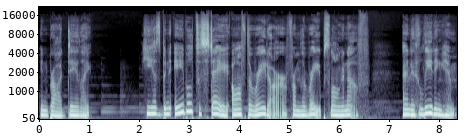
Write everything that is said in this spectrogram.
in broad daylight. He has been able to stay off the radar from the rapes long enough and is leading him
